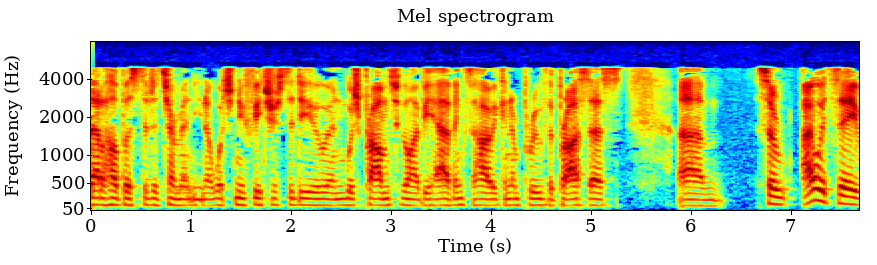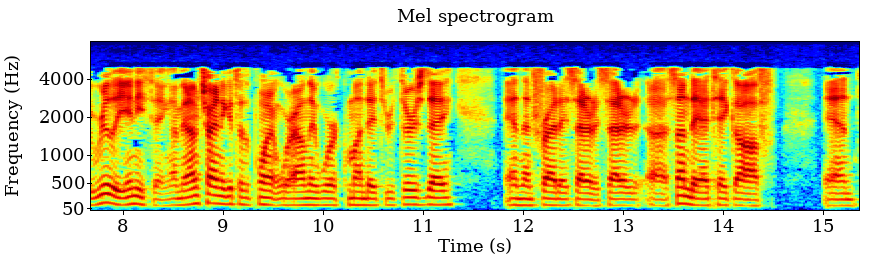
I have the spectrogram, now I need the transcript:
that'll help us to determine, you know, which new features to do and which problems people might be having, so how we can improve the process. Um, so I would say really anything. I mean, I'm trying to get to the point where I only work Monday through Thursday, and then Friday, Saturday, Saturday, uh, Sunday I take off, and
